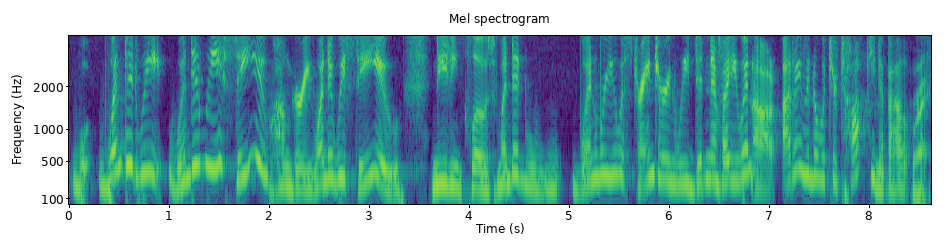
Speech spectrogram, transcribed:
when did we when did we see you hungry when did we see you needing clothes when did when were you a stranger and we didn't invite you in i don't even know what you're talking about right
